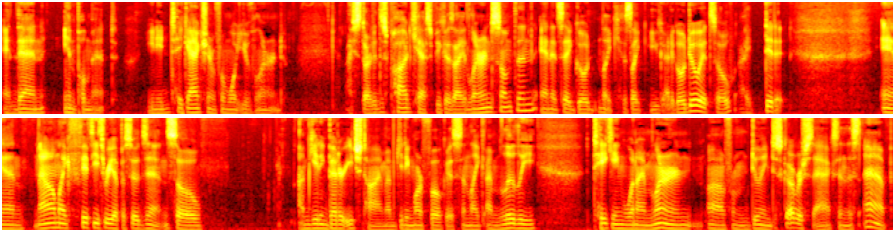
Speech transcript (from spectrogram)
and then implement. You need to take action from what you've learned. I started this podcast because I learned something and it said go like it's like you got to go do it. So I did it. And now I'm like 53 episodes in. So I'm getting better each time. I'm getting more focused and like I'm literally taking what I'm learned uh, from doing Discover Stacks in this app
